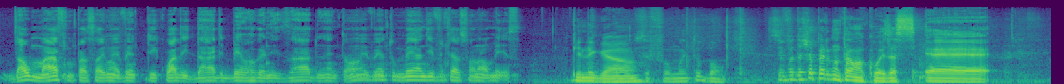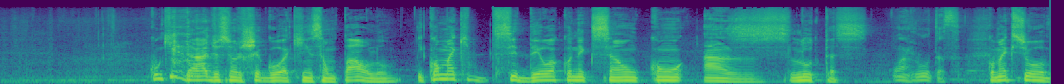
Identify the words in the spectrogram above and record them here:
dá o máximo para sair um evento de qualidade, bem organizado, né? Então, é um evento bem a nível internacional mesmo. Que legal. Se for muito bom. Se for, deixa eu perguntar uma coisa. é, Com que idade o senhor chegou aqui em São Paulo e como é que se deu a conexão com as lutas? Com as lutas. Como é que o senhor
